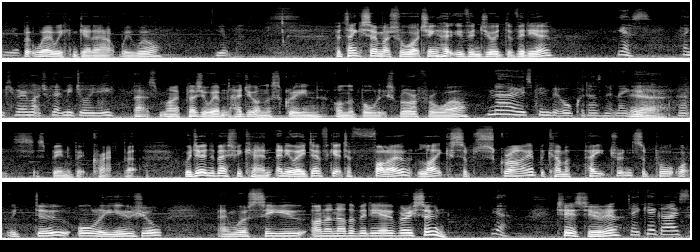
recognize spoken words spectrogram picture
Yep. but where we can get out, we will. Yep. But thank you so much for watching. Hope you've enjoyed the video. Yes. Thank you very much for letting me join you. That's my pleasure. We haven't had you on the screen on the Bald Explorer for a while. No, it's been a bit awkward, hasn't it, lately? Yeah. But It's just been a bit crap, but we're doing the best we can. Anyway, don't forget to follow, like, subscribe, become a patron, support what we do, all the usual, and we'll see you on another video very soon. Yeah. Cheers, Julia. take care, guys.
